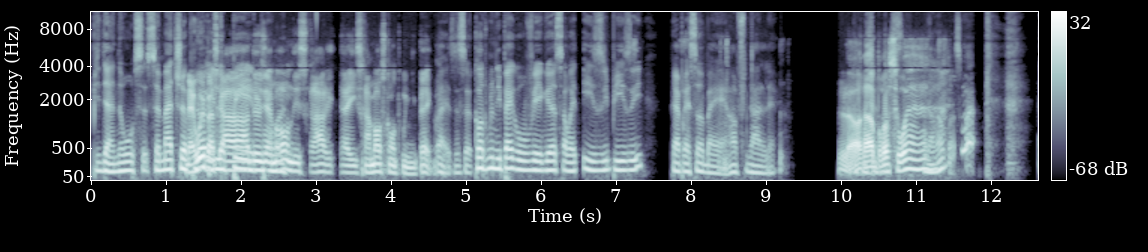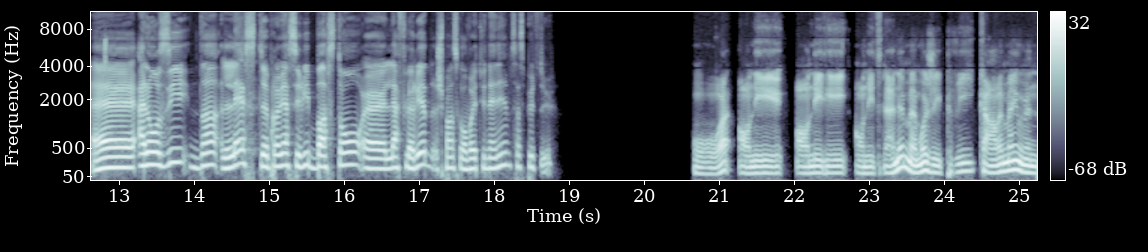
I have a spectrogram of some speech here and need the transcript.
puis Dano. Ce, ce match-up. Ben oui, parce qu'en deuxième pour- ronde, il se, ra- euh, il se ramasse contre Winnipeg. Ouais, c'est ça. Contre Winnipeg ou Vegas, ça va être easy peasy. Puis après ça, ben, en finale. Laurent Brossois. Laurent Brossois. Euh, Allons-y dans l'Est. Première série, Boston, euh, la Floride. Je pense qu'on va être unanime, ça se peut-tu? Ouais, on est, on est, on est unanime, mais moi, j'ai pris quand même une,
